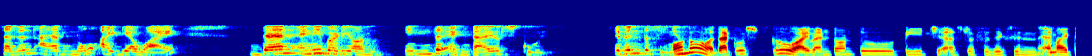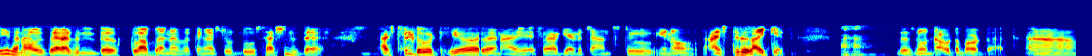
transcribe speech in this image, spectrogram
seventh. I have no idea why. Than anybody on in the entire school, even the seniors. Oh no, that was true. I went on to teach astrophysics in MIT when I was there, as in the club and everything. I used to do sessions there. I still do it here when I if I get a chance to, you know, I still like it. Uh-huh. There's no doubt about that. Uh,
